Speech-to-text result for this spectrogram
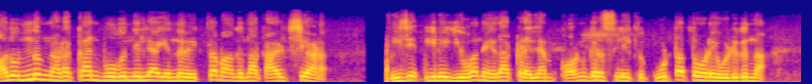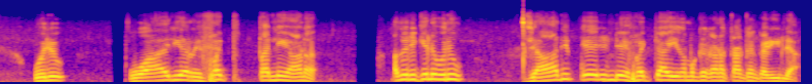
അതൊന്നും നടക്കാൻ പോകുന്നില്ല എന്ന് വ്യക്തമാകുന്ന കാഴ്ചയാണ് ബി ജെ പിയിലെ യുവ നേതാക്കളെല്ലാം കോൺഗ്രസിലേക്ക് കൂട്ടത്തോടെ ഒഴുകുന്ന ഒരു വാരിയർ ഇഫക്റ്റ് തന്നെയാണ്. അതൊരിക്കലും ഒരു ജാതി പേരിന്റെ എഫക്റ്റായി നമുക്ക് കണക്കാക്കാൻ കഴിയില്ല.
